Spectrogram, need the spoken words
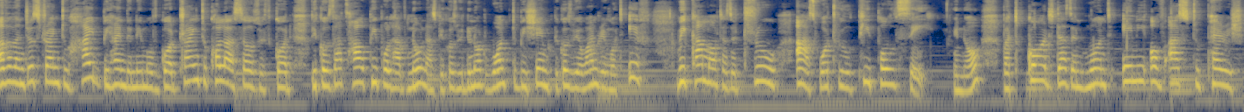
other than just trying to hide behind the name of God, trying to call ourselves with God, because that's how people have known us, because we do not want to be shamed, because we are wondering what if we come out as a true us, what will people say? You know. But God doesn't want any of us to perish.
